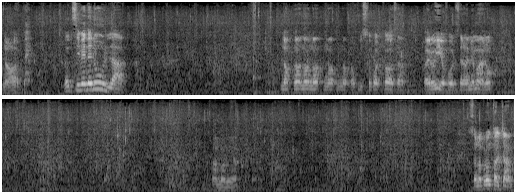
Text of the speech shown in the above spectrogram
No, vabbè. Non si vede nulla. No, no, no, no, no, no, ho visto qualcosa. O ero io forse, nella mia mano? Mamma mia. Sono pronto al jump.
